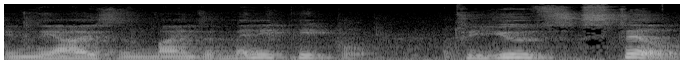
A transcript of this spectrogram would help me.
in the eyes and minds of many people to use still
